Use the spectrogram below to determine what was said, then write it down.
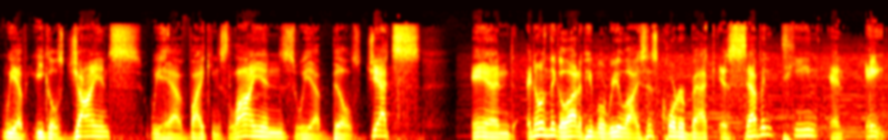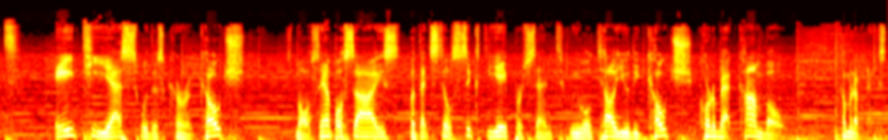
we have Eagles Giants, we have Vikings Lions, we have Bills Jets, and I don't think a lot of people realize this quarterback is 17 and 8 ATS with his current coach. Small sample size, but that's still 68%. We will tell you the coach quarterback combo coming up next.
